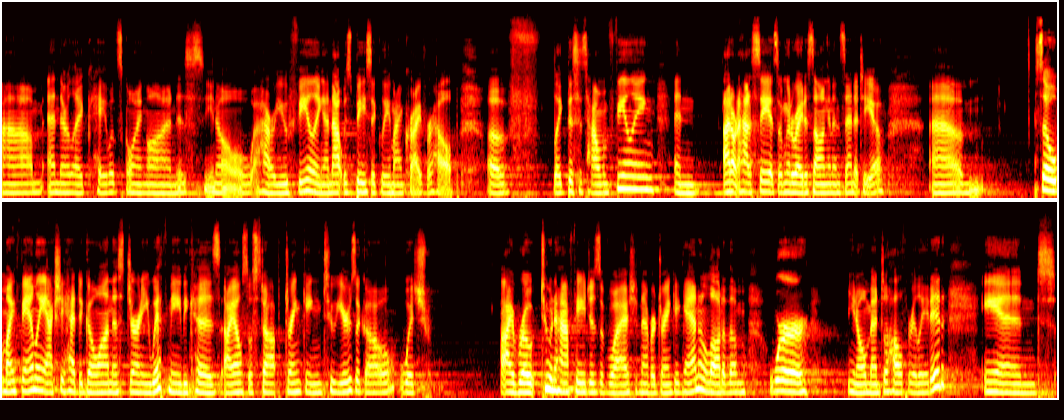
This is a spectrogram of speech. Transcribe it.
um, and they're like, "Hey, what's going on? Is you know, how are you feeling?" And that was basically my cry for help. Of like, this is how I'm feeling, and I don't know how to say it, so I'm going to write a song and then send it to you. Um, so my family actually had to go on this journey with me because I also stopped drinking two years ago, which I wrote two and a half pages of why I should never drink again, and a lot of them were, you know, mental health related. And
